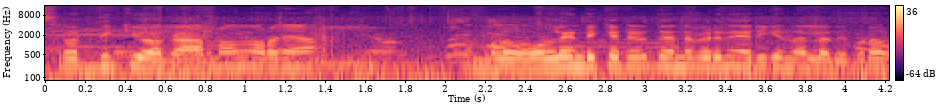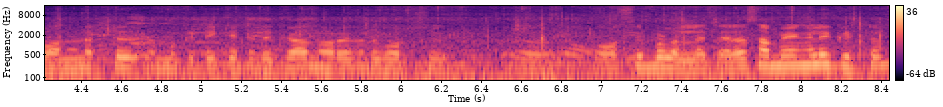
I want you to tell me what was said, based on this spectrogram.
ശ്രദ്ധിക്കുക. കാരണം എന്ന് പറഞ്ഞാൽ നമ്മൾ ഓൺലൈൻ ടിക്കറ്റ് എടുത്ത് തന്നെ വരുന്നതായിരിക്കും നല്ലത്. ഇവിടെ വന്നിട്ട് നമുക്ക് ടിക്കറ്റ് എടുക്കുക എന്ന് പറയുന്നത് കുറച്ച് പോസിബിൾ അല്ല. ചില സമയങ്ങളിൽ കിട്ടും.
